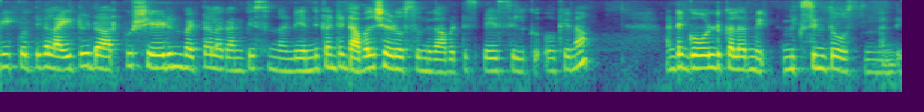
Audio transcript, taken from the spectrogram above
మీకు కొద్దిగా లైట్ డార్క్ షేడ్ని బట్టి అలా కనిపిస్తుందండి. ఎందుకంటే డబల్ షేడ్ వస్తుంది కాబట్టి స్పేస్ సిల్క్ ఓకేనా? అంటే గోల్డ్ కలర్ మిక్సింగ్తో వస్తుందండి.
